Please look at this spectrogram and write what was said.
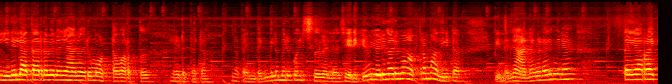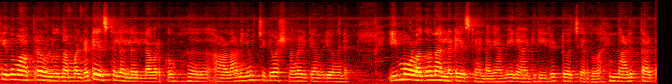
മീനില്ലാത്ത കാരണം പിന്നെ ഞാനൊരു മുട്ട വറുത്ത് എടുത്തിട്ടാ. അപ്പോൾ എന്തെങ്കിലും ഒരു പൊരിച്ചത് വേണ്ടത് ശരിക്കും ഈ ഒരു കറി മാത്രം മതി കേട്ടോ. പിന്നെ ഞാനങ്ങനെ ഇങ്ങനെ തയ്യാറാക്കിയത് മാത്രമേ ഉള്ളൂ. നമ്മളുടെ ടേസ്റ്റിലല്ലോ എല്ലാവർക്കും. ആളാണെങ്കിൽ ഉച്ചയ്ക്ക് ഭക്ഷണം കഴിക്കാൻ വരും അങ്ങനെ. ഈ മുളക് നല്ല ടേസ്റ്റ് ആണ് ഞാൻ വിനാഗിരിയിൽ ഇട്ട് വെച്ചിരുന്നതാണ് ഇന്നാളിത്താട്ട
